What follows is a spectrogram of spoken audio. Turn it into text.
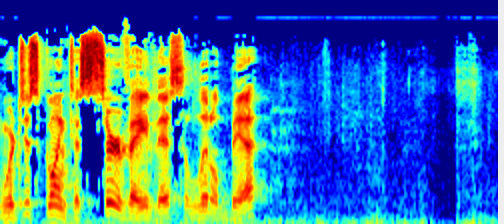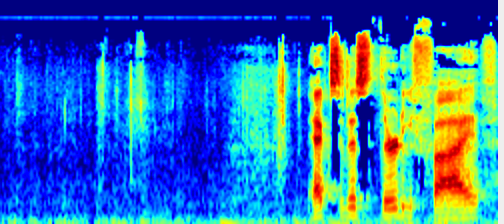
We're just going to survey this a little bit. Exodus 35,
